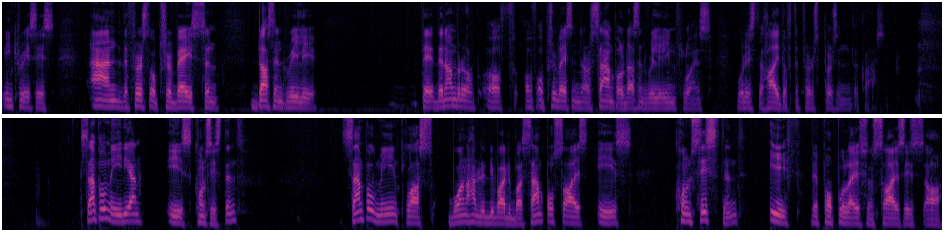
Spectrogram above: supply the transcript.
increases and the first observation doesn't really, the, the number of, of, of observations in our sample doesn't really influence what is the height of the first person in the class. Sample median is consistent. Sample mean plus 100 divided by sample size is consistent if the population sizes are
